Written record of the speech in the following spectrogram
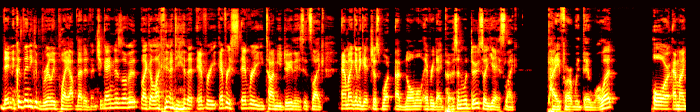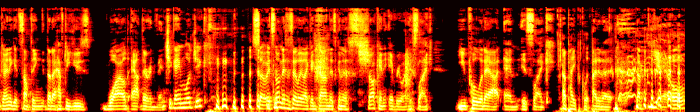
then because then you could really play up that adventure gameness of it. Like I like the idea that every every every time you do this, it's like, am I going to get just what a normal everyday person would do? So yes, like pay for it with their wallet, or am I going to get something that I have to use wild out there adventure game logic? so it's not necessarily like a gun that's going to shock in everyone. It's like you pull it out and it's like A paperclip. I don't know. Uh, yeah, or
